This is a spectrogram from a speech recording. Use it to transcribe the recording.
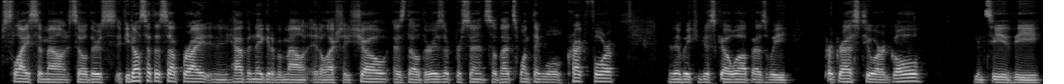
slice amount. So there's, if you don't set this up right and you have a negative amount, it'll actually show as though there is a percent. So that's one thing we'll correct for. And then we can just go up as we progress to our goal. You can see the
